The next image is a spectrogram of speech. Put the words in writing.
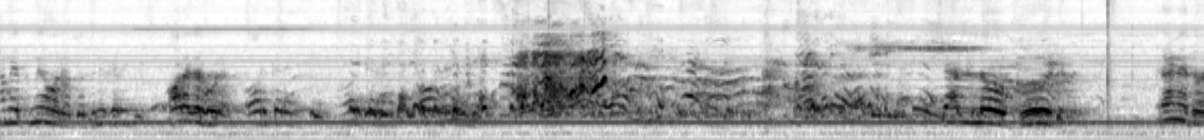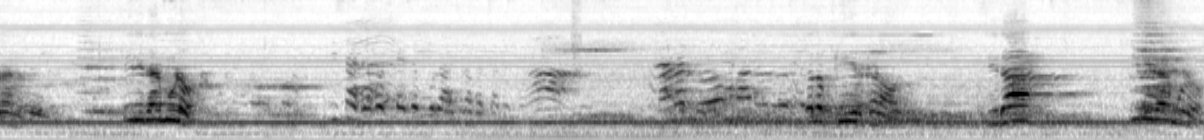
हम इतने हो रहे तो इतने करेंगे। और अगर हो रहे और करेंगे। और करेंगे, और चलो गुड रहने दो रहने दो। फिर इधर मुड़ो। चलो, फिर खड़ा हो। सीधा। फिर इधर मुड़ो।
